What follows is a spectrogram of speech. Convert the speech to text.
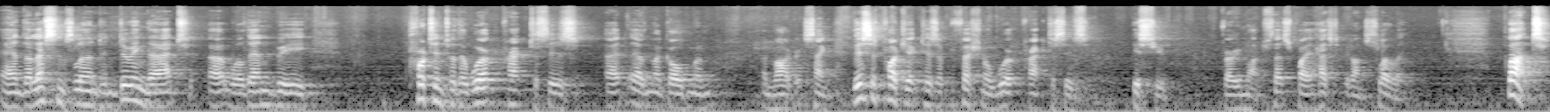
And the lessons learned in doing that uh, will then be put into the work practices at Emma Goldman and Margaret Sanger. This project is a professional work practices issue, very much. That's why it has to be done slowly. But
